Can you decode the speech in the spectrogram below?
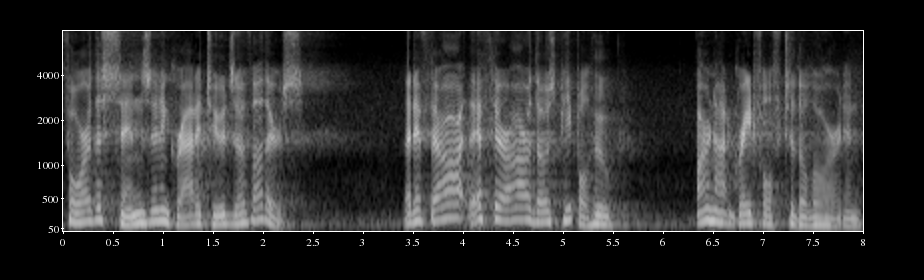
for the sins and ingratitudes of others. That if there are, if there are those people who are not grateful to the Lord and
